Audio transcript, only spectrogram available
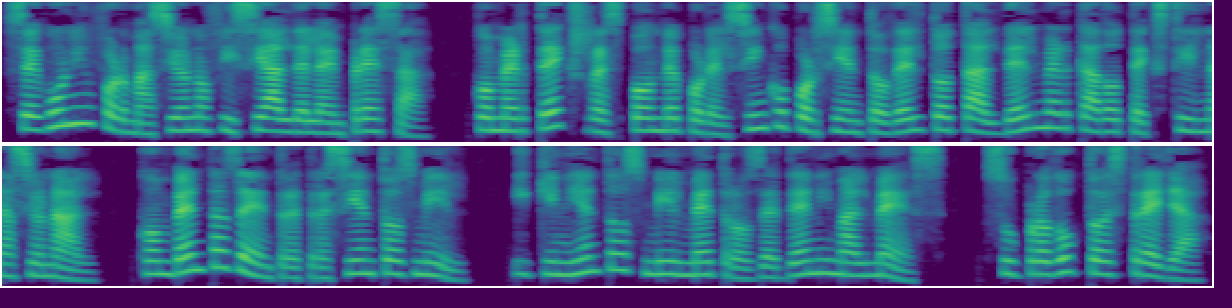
Según información oficial de la empresa, Comertex responde por el 5% del total del mercado textil nacional, con ventas de entre 300.000 y 500.000 metros de denim al mes, su producto estrella.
